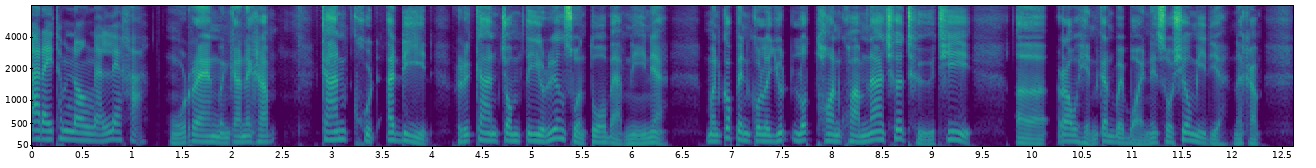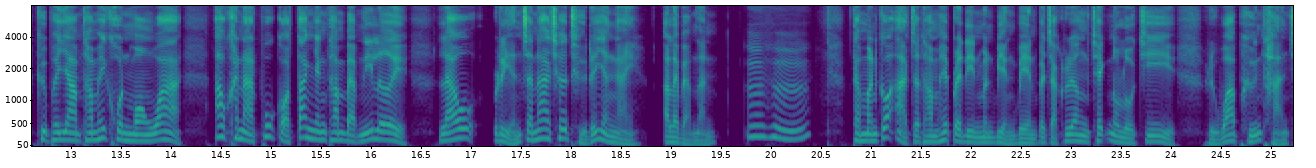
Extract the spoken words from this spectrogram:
อะไรทำนองนั้นเลยค่ะ หูแรงเหมือนกันนะครับ การขุดอดีต หรือการโจมตีเรื่องส่วนตัวแบบนี้เนี่ยมันก็เป็นกลยุทธ์ลดทอนความน่าเชื่อถือที่เอ่อเราเห็นกันบ่อยๆ ในโซเชียลมีเดียนะครับ คือพยายามทำให้คนมองว่าอ้าวขนาดผู้ก่อตั้งยังทำแบบนี้เลย แล้วเหรียญจะน่าเชื่อถือได้ยังไง อะไรแบบนั้นอือหือแต่มันก็อาจจะทำให้ประเด็นมันเบี่ยงเบนไปจากเรื่องเทคโนโลยี หรือว่าพื้นฐานจ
